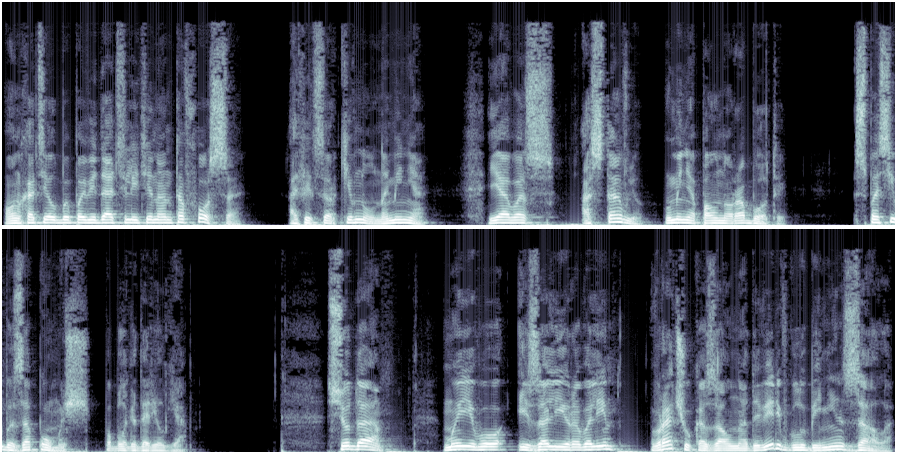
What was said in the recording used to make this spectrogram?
Он хотел бы повидать лейтенанта Фосса. Офицер кивнул на меня. «Я вас оставлю, у меня полно работы». «Спасибо за помощь», — поблагодарил я. «Сюда. Мы его изолировали». Врач указал на дверь в глубине зала.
